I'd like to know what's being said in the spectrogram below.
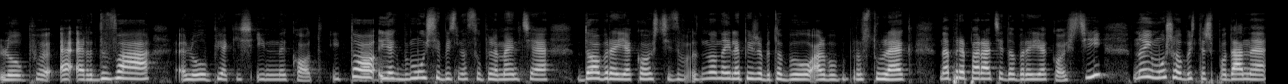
lub ER2 lub jakiś inny kod. I to mhm. jakby musi być na suplemencie dobrej jakości, no najlepiej, żeby to był albo po prostu lek na preparacie dobrej jakości. No i muszą być też podane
